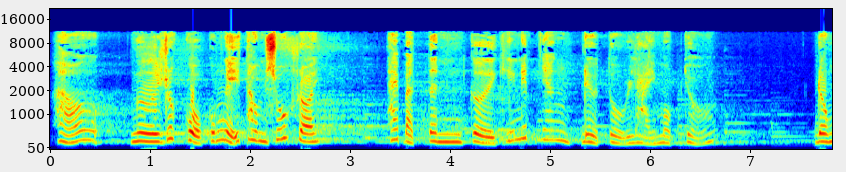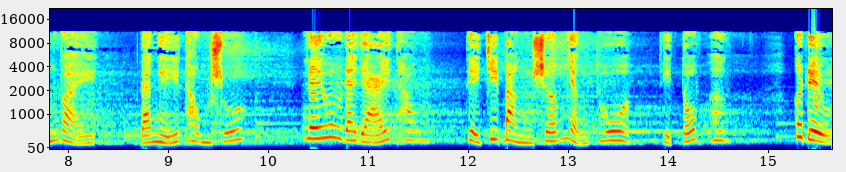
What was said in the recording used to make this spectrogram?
"Hảo, người rốt cuộc cũng nghĩ thông suốt rồi." Thái Bạch Tinh cười khiến nếp nhăn đều tụ lại một chỗ. Đúng vậy, đã nghĩ thông suốt. Nếu đã giải thông thì chi bằng sớm nhận thua thì tốt hơn. Có điều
